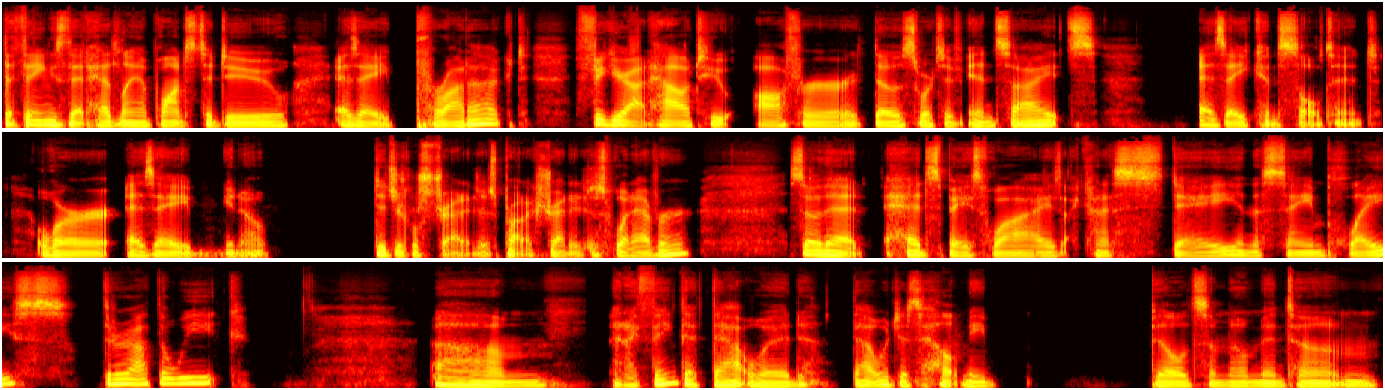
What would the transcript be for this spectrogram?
the things that headlamp wants to do as a product figure out how to offer those sorts of insights as a consultant or as a you know digital strategist product strategist whatever so that headspace wise, I kind of stay in the same place throughout the week. Um, and I think that that would that would just help me build some momentum,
